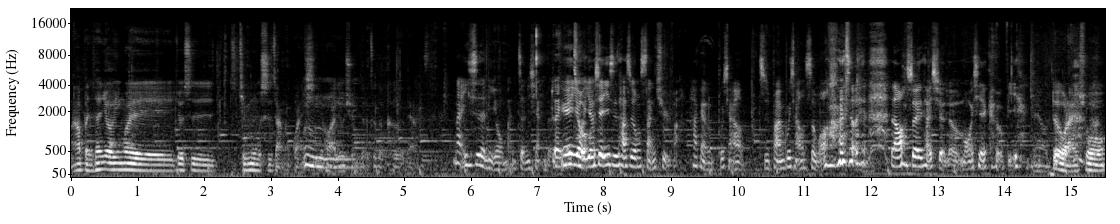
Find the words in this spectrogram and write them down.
然后本身又因为就是金木师长的关系，嗯后来就选择这个科这样子。那医师的理由蛮正向的，对因为有有些医师他是用删去法，他可能不想要值班，不想要 什么，所以然后所以才选了某些科别。没有，对我来说，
